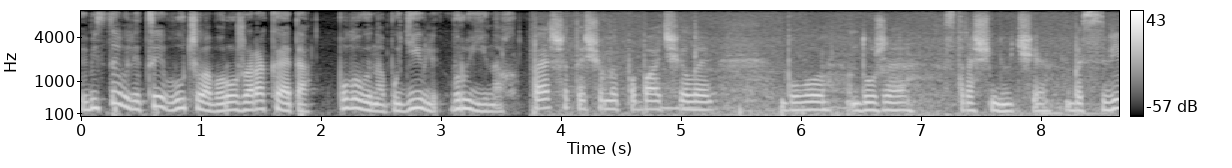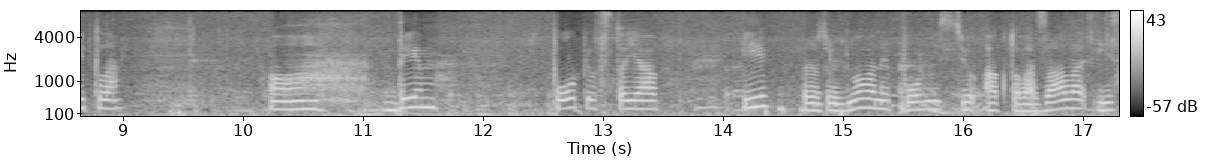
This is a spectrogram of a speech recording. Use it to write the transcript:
в місцевий ліцей влучила ворожа ракета. Половина будівлі в руїнах. Перше, те, що ми побачили, було дуже страшнюче, без світла, О, дим, попіл стояв і розруйнований повністю актова зала із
